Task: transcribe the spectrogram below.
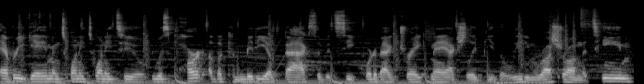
every game in 2022. He was part of a committee of backs that would see quarterback Drake Maye actually be the leading rusher on the team.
